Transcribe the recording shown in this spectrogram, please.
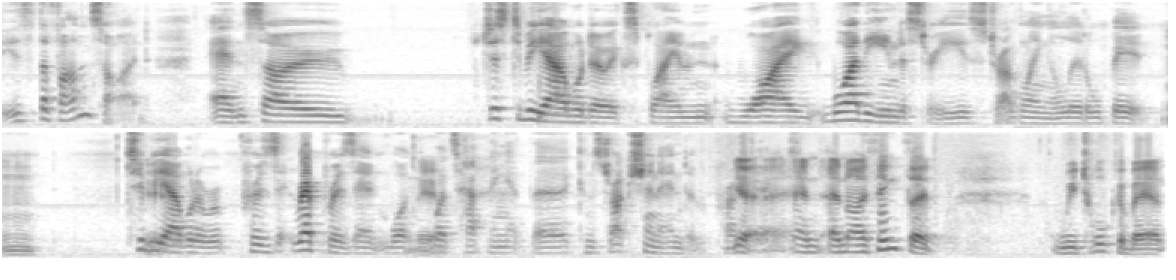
is the fun side, and so just to be able to explain why why the industry is struggling a little bit to be able to represent, represent what, Yeah. what's happening at the construction end of the project. Yeah, and, and I think that we talk about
